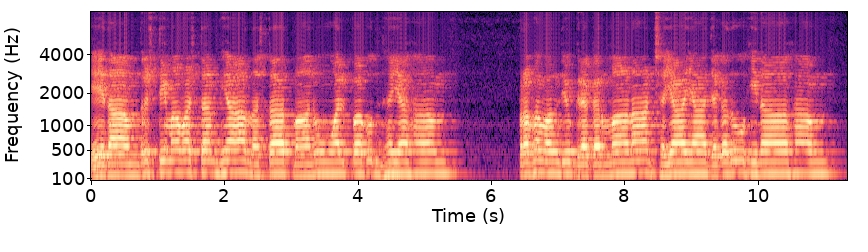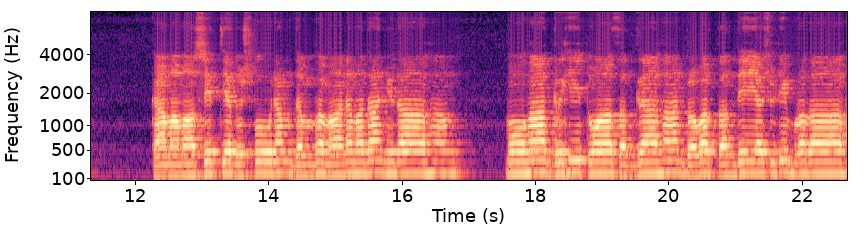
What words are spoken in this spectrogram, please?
एतां दृष्टिमवष्टभ्या नष्टात्मानोऽल्पबुद्धयहं प्रभवन्त्युग्रकर्माणा क्षयाया जगदूहिताहम् കാമമാശ്രിത്യ ദുഷ്പൂരം ദംഭമാനമദാന്യുദാഹം മോഹാത് ഗൃഹീത്വാ സദ്ഗ്രാഹാൻ പ്രവർത്തന്തെ അശുചിവ്രതാः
